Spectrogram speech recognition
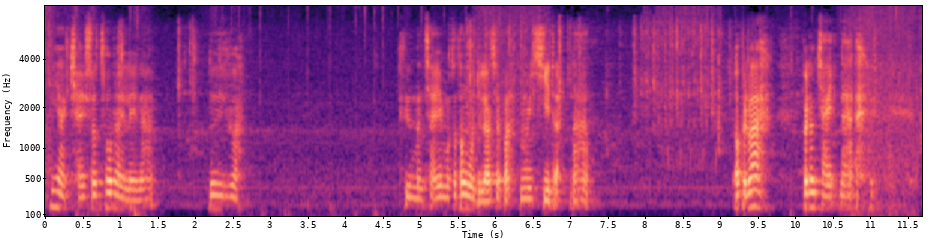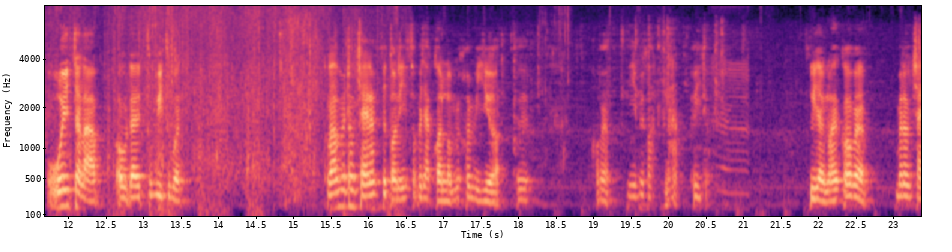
ไม่อยากใช้สักเท่าไรเลยนะฮะดูดีกว่า คือมันใช้มันก็ต้องหมดอยู่แล้วใช่ปะมันมีขีดอะนะฮะเอาเป็นว่าไม่ต้องใช้นะฮะโอ้ยจะหลับเอาได้ทุกวีทุกวันว่าไม่ต้องใช้นะคือตอนนี้ทรัพยากรเราไม่ค่อยมีเยอะคือเอาแบบนี้ไปก่อนนะฮะเอ้ยเดี๋ยวคืออย่างน้อยก็แบบไม่ต้องใช้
